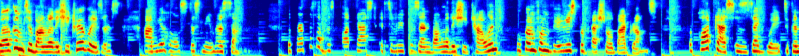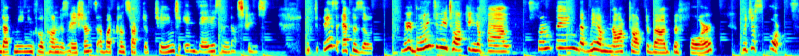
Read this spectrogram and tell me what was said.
Welcome to Bangladeshi Trailblazers. I'm your host, Tasneem Hassan. The purpose of this podcast is to represent Bangladeshi talent who come from various professional backgrounds. The podcast is a segue to conduct meaningful conversations about constructive change in various industries. In today's episode, we're going to be talking about something that we have not talked about before, which is sports.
